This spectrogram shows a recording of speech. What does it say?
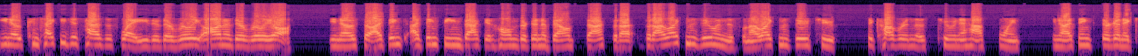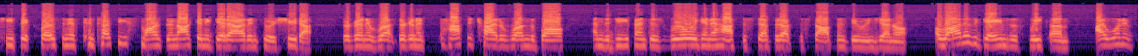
you know Kentucky just has this way. Either they're really on or they're really off. You know, so I think I think being back at home, they're going to bounce back. But I but I like Mizzou in this one. I like Mizzou to to cover in those two and a half points. You know, I think they're going to keep it close. And if Kentucky's smart, they're not going to get out into a shootout. They're going to run. They're going to have to try to run the ball, and the defense is really going to have to step it up to stop Mizzou in general. A lot of the games this week, um, I wouldn't.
